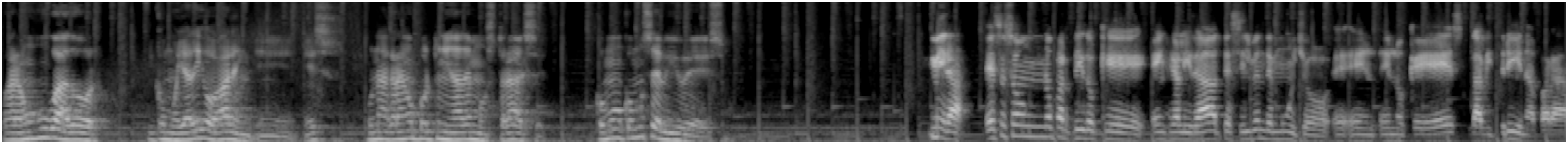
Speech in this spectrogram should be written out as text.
para, un jugador, y como ya dijo Allen, eh, es una gran oportunidad de mostrarse. ¿Cómo, ¿Cómo se vive eso? Mira, esos son unos partidos que en realidad te sirven de mucho en, en lo que es la vitrina para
